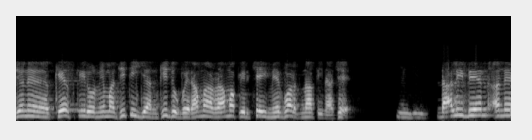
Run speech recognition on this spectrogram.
જેને કેસ કર્યો ને એમાં જીતી ગયા ને કીધું ભાઈ રામા રામાપીર છે એ મેઘવાળ જ્ઞાતિના છે. ડાલીબેન અને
